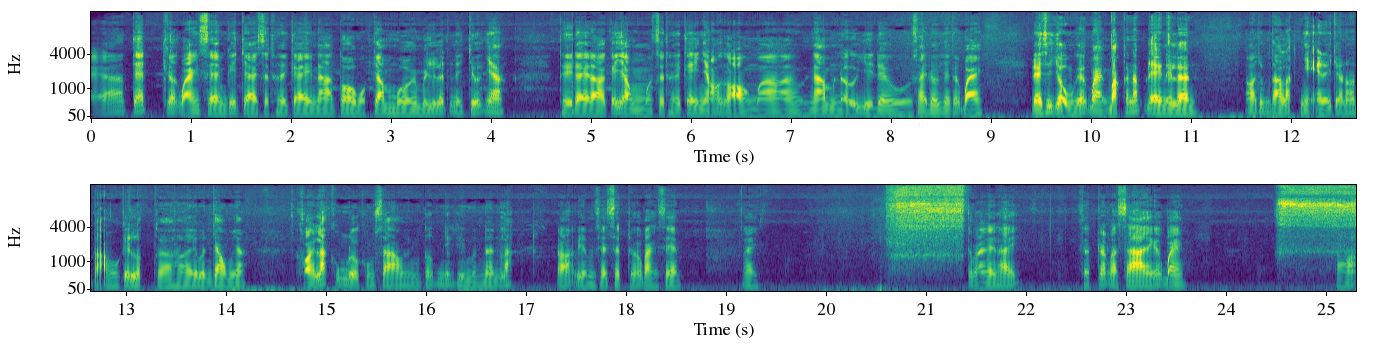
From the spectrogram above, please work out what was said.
sẽ test các bạn xem cái chai xịt hơi cây NATO 110ml này trước nha. Thì đây là cái dòng xịt hơi cây nhỏ gọn mà nam nữ gì đều xài được nha các bạn. Để sử dụng các bạn bật cái nắp đen này lên. Đó chúng ta lắc nhẹ để cho nó tạo cái lực ờ, hơi ở bên trong nha. Khỏi lắc cũng được, không sao, nhưng mà tốt nhất thì mình nên lắc. Đó, bây giờ mình sẽ xịt cho các bạn xem. Đây. Các bạn thấy thấy, xịt rất là xa nha các bạn. Đó.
